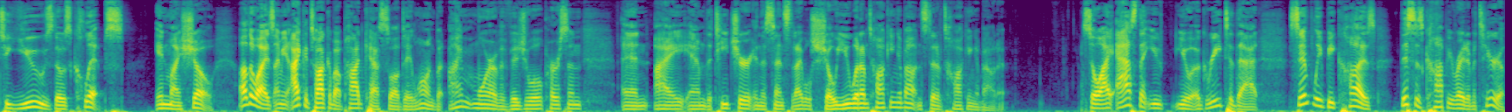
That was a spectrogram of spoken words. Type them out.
to use those clips in my show. Otherwise i mean i could talk about podcasts all day long but i'm more of a visual person and I am the teacher in the sense that I will show you what I'm talking about instead of talking about it. So I ask that you you agree to that simply because this is copyrighted material.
